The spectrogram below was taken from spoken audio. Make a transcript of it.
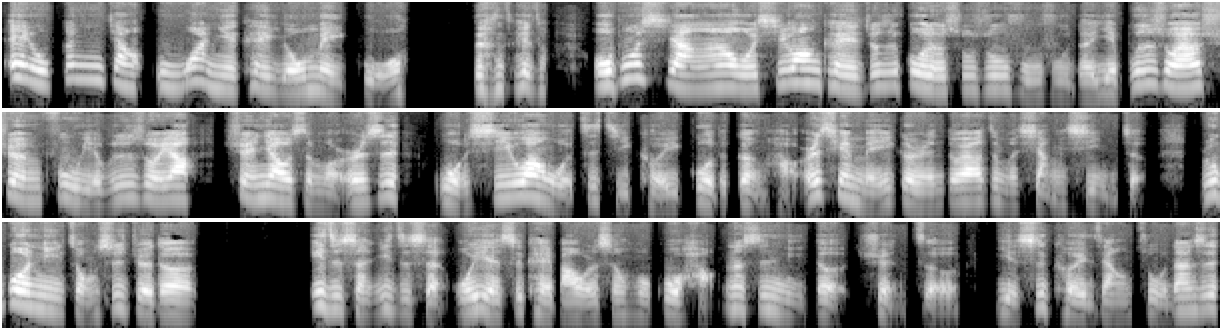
哎、我跟你讲，五万也可以游美国 的这种，我不想啊，我希望可以就是过得舒舒服服的，也不是说要炫富，也不是说要炫耀什么，而是我希望我自己可以过得更好，而且每一个人都要这么相信着。如果你总是觉得一直省一直省，我也是可以把我的生活过好，那是你的选择，也是可以这样做。但是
